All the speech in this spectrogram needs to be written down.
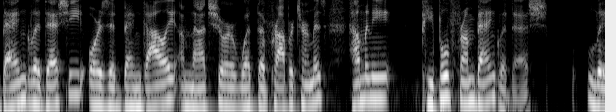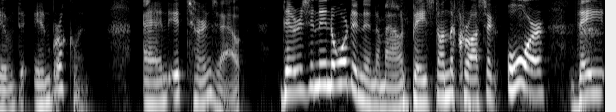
Bangladeshi or is it Bengali? I'm not sure what the proper term is. How many people from Bangladesh lived in Brooklyn? And it turns out there's an inordinate amount based on the cross section, or they.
